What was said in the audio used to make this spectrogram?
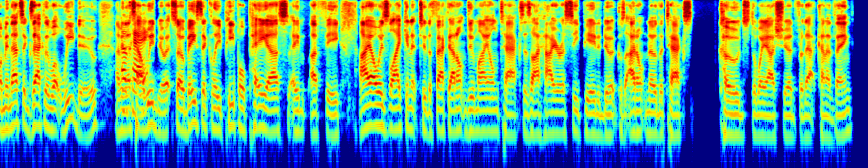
I mean, that's exactly what we do. I mean, okay. that's how we do it. So basically, people pay us a, a, fee. I always liken it to the fact that I don't do my own taxes. I hire a CPA to do it because I don't know the tax codes the way I should for that kind of thing.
